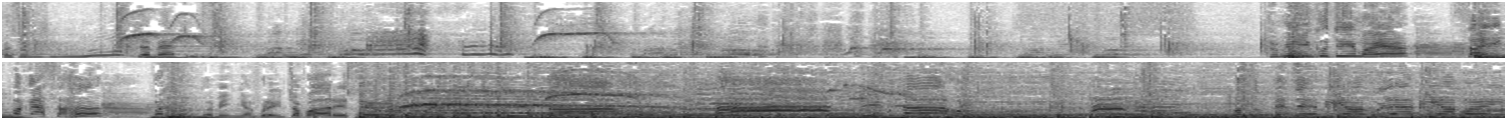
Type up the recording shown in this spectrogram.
Mas eu tenho Demetrius. Domingo de manhã, saí pra caçar rã. Foi quando a minha frente apareceu a sua irmã. Ah, bizarro. Ah, posso perder minha mulher, minha mãe,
